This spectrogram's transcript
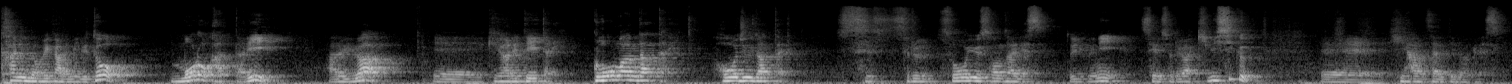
神の目から見ると脆かったりあるいはえー、汚れていたり傲慢だったり放縦だったりするそういう存在です。というふうに聖書では厳しく、えー、批判されているわけです。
